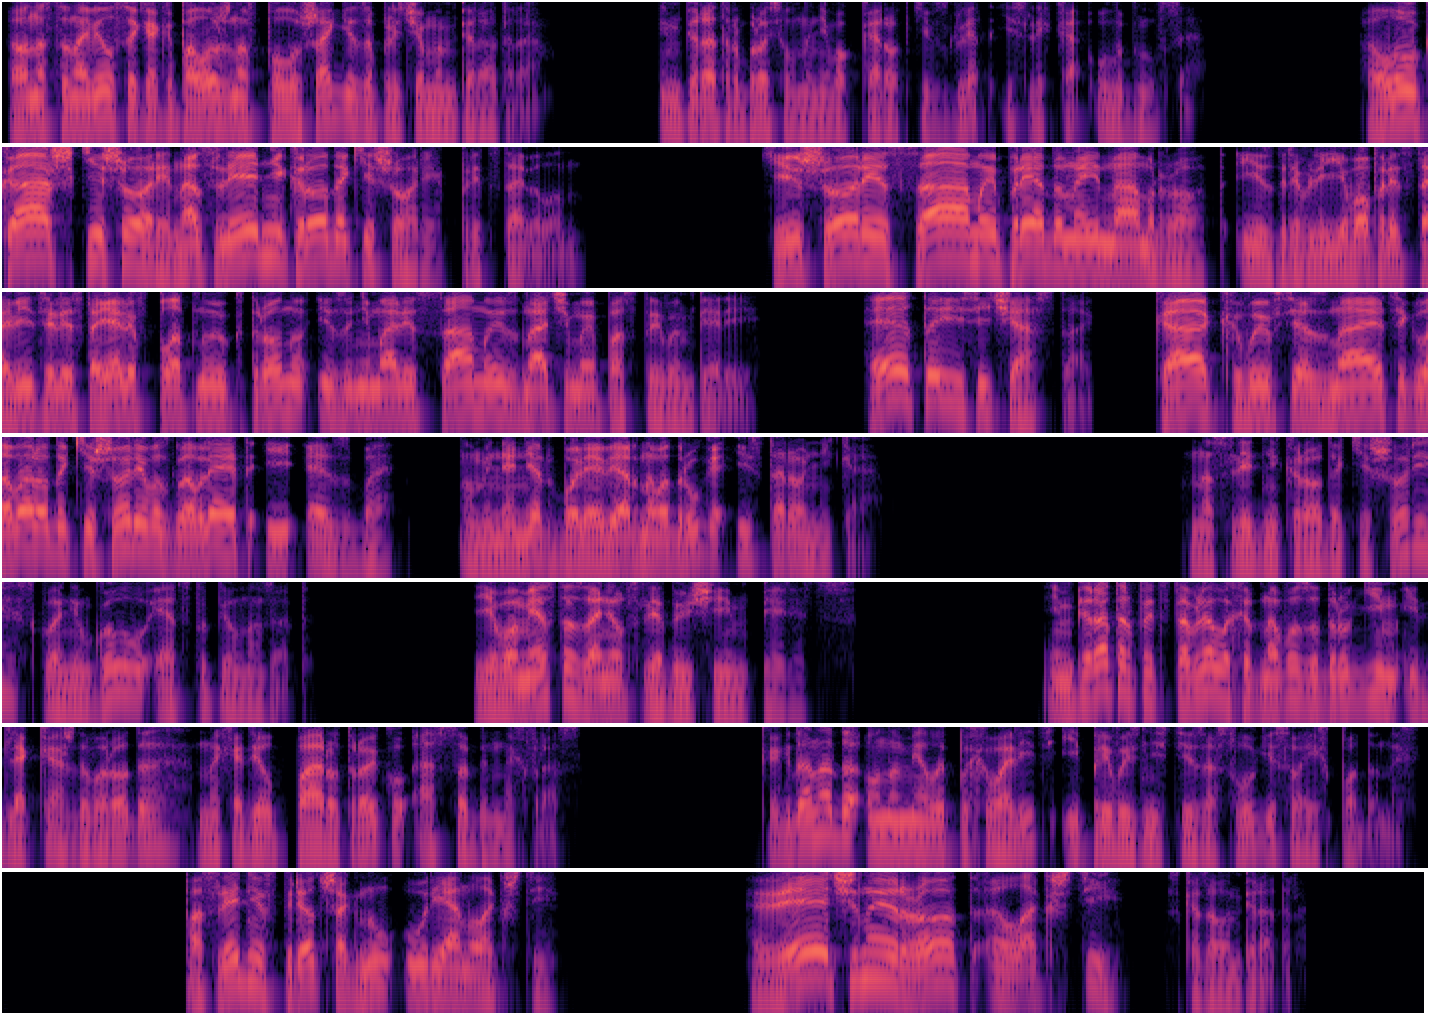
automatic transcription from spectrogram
Он остановился, как и положено, в полушаге за плечом императора. Император бросил на него короткий взгляд и слегка улыбнулся. «Лукаш Кишори, наследник рода Кишори», — представил он. Кишори — самый преданный нам род. Издревле его представители стояли вплотную к трону и занимали самые значимые посты в империи. Это и сейчас так. Как вы все знаете, глава рода Кишори возглавляет ИСБ. У меня нет более верного друга и сторонника. Наследник рода Кишори склонил голову и отступил назад. Его место занял следующий имперец. Император представлял их одного за другим и для каждого рода находил пару-тройку особенных фраз. Когда надо, он умел и похвалить, и превознести заслуги своих подданных. Последний вперед шагнул Уриан Лакшти. «Вечный род Лакшти», — сказал император.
